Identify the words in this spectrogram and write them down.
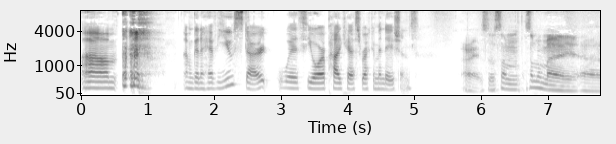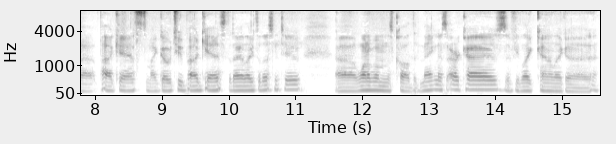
Um, I'm going to have you start with your podcast recommendations. All right, so some some of my uh, podcasts, my go-to podcasts that I like to listen to. Uh, one of them is called the Magnus Archives. If you like kind of like a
